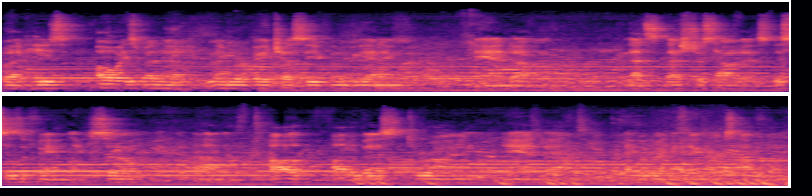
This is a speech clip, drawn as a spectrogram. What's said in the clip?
but he's always been a member of HSE from the beginning, and um, that's that's just how it is. This is a family. So um, all, all the best to Ryan, and uh, I hope everything works out for him.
